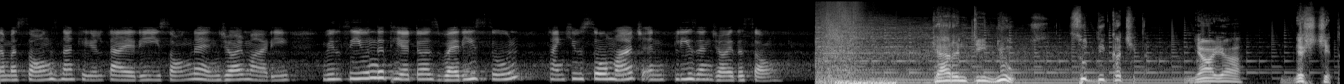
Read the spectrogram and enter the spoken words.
ನಮ್ಮ ಸಾಂಗ್ಸ್ನ ಕೇಳ್ತಾ ಇರಿ, ಈ ಸಾಂಗ್ನ ಎಂಜಾಯ್ ಮಾಡಿ. Will see you in the theatres very soon thank you so much and please enjoy the song guarantee news ಸುದ್ದಿ ಖಚಿತ ನ್ಯಾಯ ನಿಶ್ಚಿತ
